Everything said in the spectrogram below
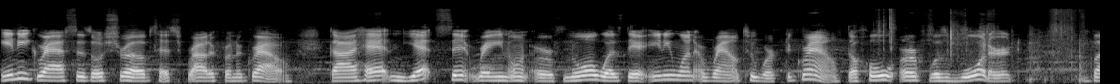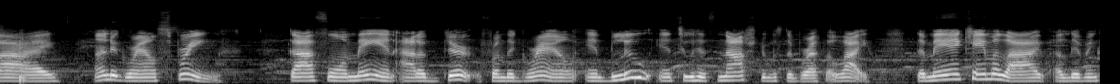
any grasses or shrubs had sprouted from the ground. God hadn't yet sent rain on earth, nor was there anyone around to work the ground. The whole earth was watered by underground springs. God formed man out of dirt from the ground and blew into his nostrils the breath of life. The man came alive, a living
